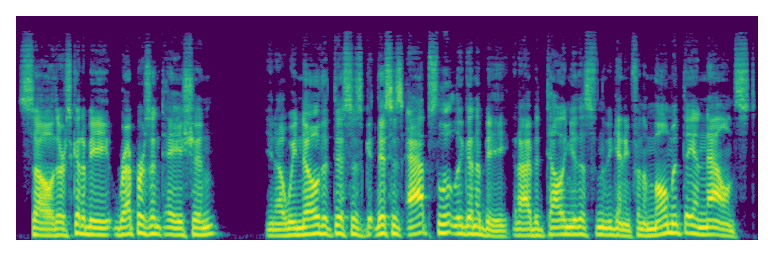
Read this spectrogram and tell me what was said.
So, there's going to be representation. You know, we know that this is, this is absolutely going to be, and I've been telling you this from the beginning, from the moment they announced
